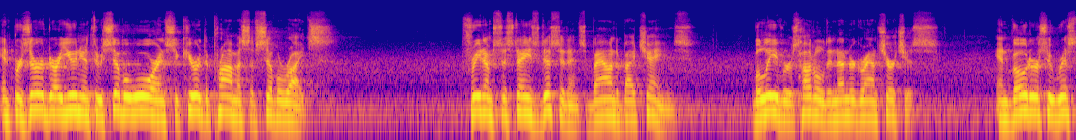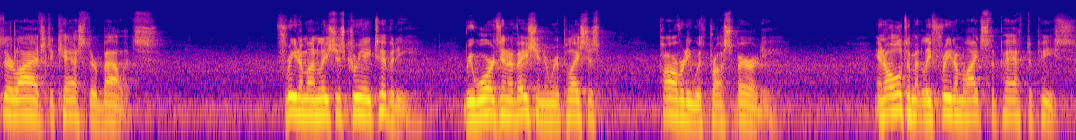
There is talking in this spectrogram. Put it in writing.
and preserved our union through civil war and secured the promise of civil rights. Freedom sustains dissidents bound by chains believers huddled in underground churches, and voters who risk their lives to cast their ballots. Freedom unleashes creativity, rewards innovation, and replaces poverty with prosperity. And ultimately, freedom lights the path to peace.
